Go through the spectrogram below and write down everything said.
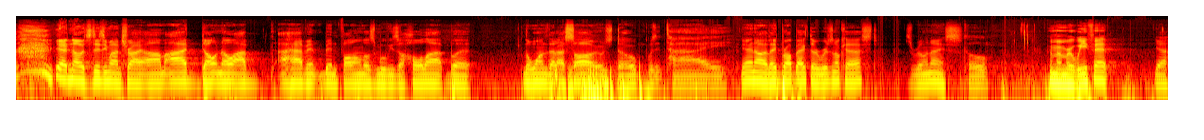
Yeah, no, it's Digimon Tri. Um, I don't know. I I haven't been following those movies a whole lot, but the ones that I saw, it was dope. was it Thai? Yeah, no, they brought back the original cast. It's really nice. Cool. Remember Wii Fit? Yeah,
